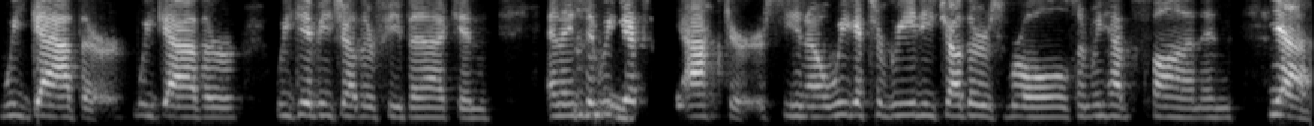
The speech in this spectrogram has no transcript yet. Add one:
we gather, we gather, we give each other feedback and and they say we Mhm. get to be actors, you know, we get to read each other's roles and we have fun and Yeah,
